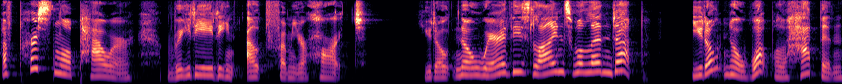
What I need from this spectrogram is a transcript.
of personal power radiating out from your heart. You don't know where these lines will end up. You don't know what will happen,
